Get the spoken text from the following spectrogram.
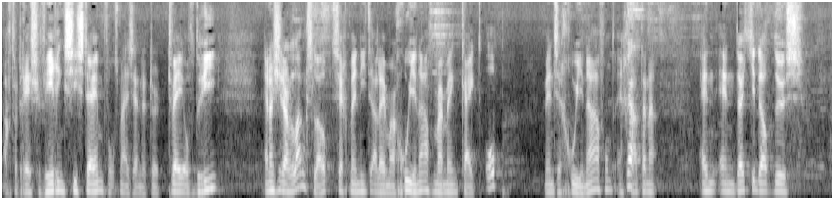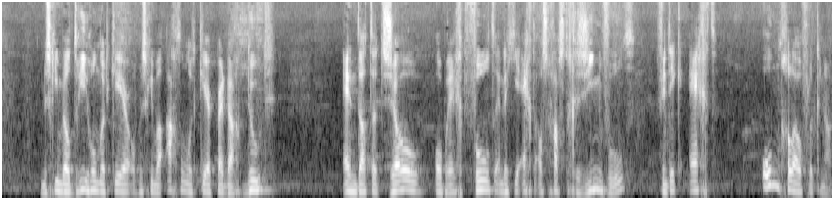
achter het reserveringssysteem. Volgens mij zijn het er twee of drie. En als je daar langs loopt, zegt men niet alleen maar goedenavond, maar men kijkt op. Men zegt goedenavond en Ja. gaat daarna. En, en dat je dat dus misschien wel 300 keer of misschien wel 800 keer per dag doet. En dat het zo oprecht voelt en dat je je echt als gast gezien voelt, vind ik echt ongelooflijk knap.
